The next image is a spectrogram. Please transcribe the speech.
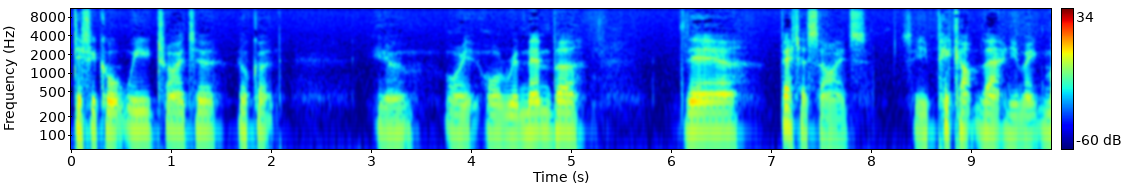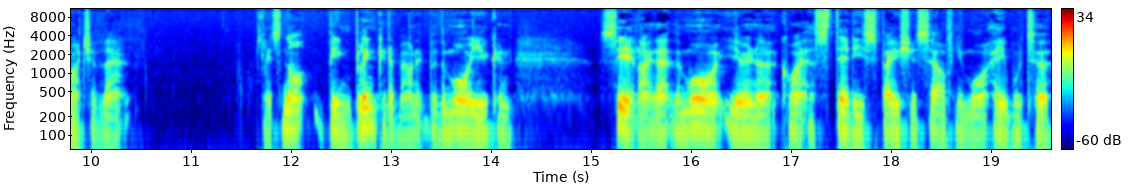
difficult, we try to look at, you know, or or remember their better sides. So you pick up that and you make much of that. It's not being blinkered about it, but the more you can see it like that, the more you're in a quite a steady space yourself, and you're more able to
